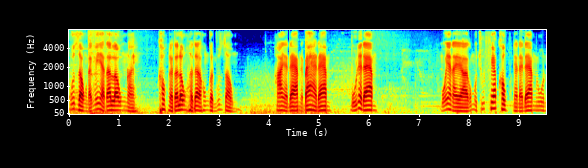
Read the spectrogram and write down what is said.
Vuốt rồng đánh với nhà ta lông này. Không, nhà ta lông thật ra là không cần vuốt rồng. Hai nhà đam này, ba nhà đam, bốn nhà đam. Mỗi nhà này à, có một chút phép không? Nhà này đam luôn.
